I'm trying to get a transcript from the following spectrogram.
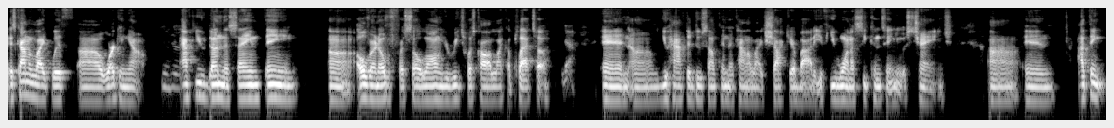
it's kind of like with uh working out Mhm. after you've done the same thing uh, over and over for so long, you reach what's called like a plateau. Yeah. And um, you have to do something to kind of like shock your body if you want to see continuous change. Uh, and I think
